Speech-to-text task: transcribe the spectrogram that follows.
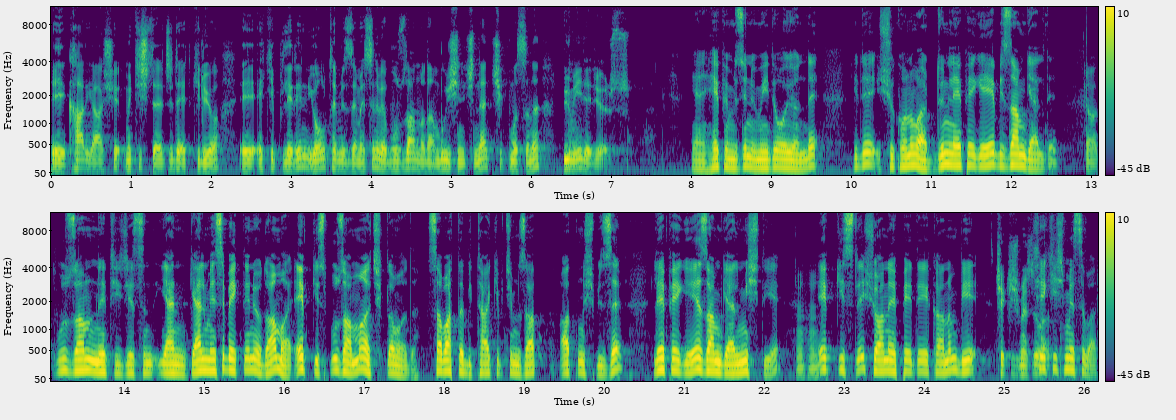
Ee, kar yağışı müthiş derecede etkiliyor. Ee, ekiplerin yol temizlemesini ve buzlanmadan bu işin içinden çıkmasını ümit ediyoruz. Yani hepimizin ümidi o yönde. Bir de şu konu var. Dün LPG'ye bir zam geldi. Evet. Bu zam neticesinde yani gelmesi bekleniyordu ama Epgis bu zammı açıklamadı. Sabah da bir takipçimiz at, atmış bize LPG'ye zam gelmiş diye. Epgis'le şu an EPDK'nın bir Çekişmesi var. çekişmesi var.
